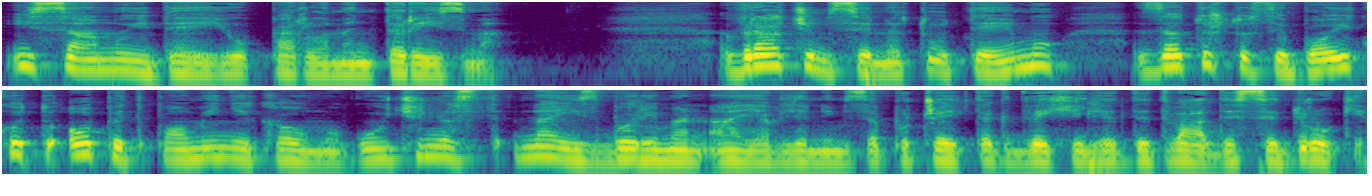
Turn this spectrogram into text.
i samu ideju parlamentarizma. Vraćam se na tu temu zato što se bojkot opet pominje kao mogućnost na izborima najavljenim za početak 2022.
